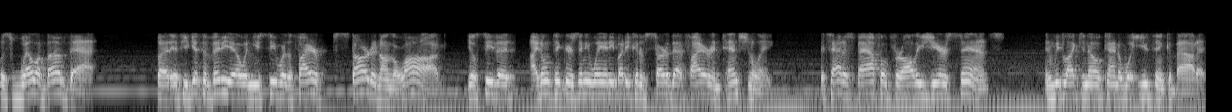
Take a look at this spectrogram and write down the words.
was well above that. But if you get the video and you see where the fire started on the log, you'll see that I don't think there's any way anybody could have started that fire intentionally. It's had us baffled for all these years since, and we'd like to know kind of what you think about it.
